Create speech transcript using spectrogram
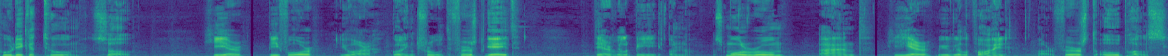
Boudica tomb. So here before you are going through the first gate there will be a small room and here we will find our first opals.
